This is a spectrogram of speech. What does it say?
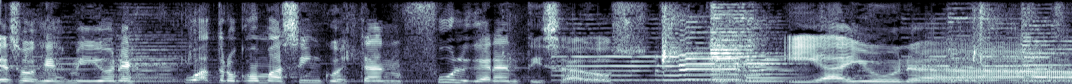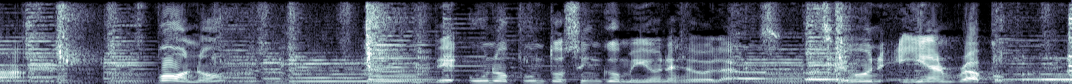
De esos 10 millones, 4,5 están full garantizados. Y hay un bono de 1.5 millones de dólares, según Ian Rappaport.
